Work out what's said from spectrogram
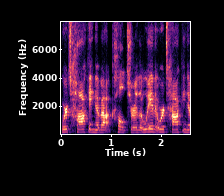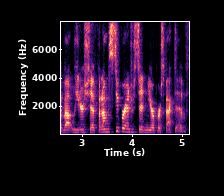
we're talking about culture, the way that we're talking about leadership, but I'm super interested in your perspective.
